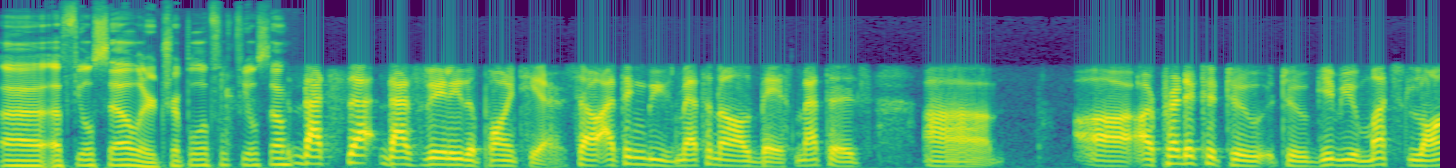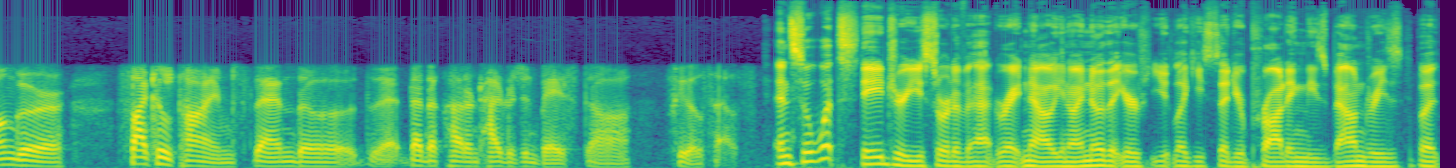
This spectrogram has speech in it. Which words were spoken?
uh, a fuel cell or triple a fuel cell? That's that. That's really the point here. So I think these methanol-based methods uh, are predicted to to give you much longer cycle times than the, than the current hydrogen-based uh, fuel cells. And so, what stage are you sort of at right now? You know, I know that you're, you, like you said, you're prodding these boundaries, but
